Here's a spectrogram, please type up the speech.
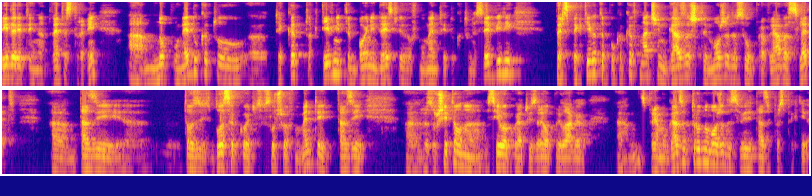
лидерите и на двете страни, но поне докато текат активните бойни действия в момента и докато не се види перспективата по какъв начин газа ще може да се управлява след а, тази, а, този сблъсък, който се случва в момента и тази а, разрушителна сила, която Израел прилага спрямо газа, трудно може да се види тази перспектива.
